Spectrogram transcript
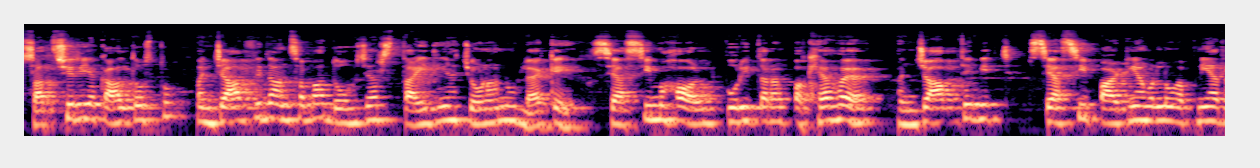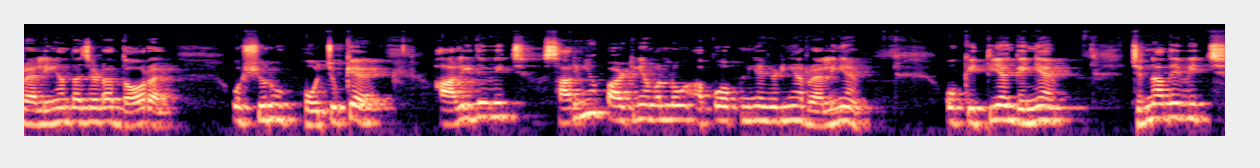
ਸਤਿ ਸ਼੍ਰੀ ਅਕਾਲ ਦੋਸਤੋ। ਪੰਜਾਬ ਵਿਧਾਨ ਸਭਾ 2027 ਦੀਆਂ ਚੋਣਾਂ ਨੂੰ ਲੈ ਕੇ ਸਿਆਸੀ ਮਾਹੌਲ ਪੂਰੀ ਤਰ੍ਹਾਂ ਭਖਿਆ ਹੋਇਆ ਹੈ। ਪੰਜਾਬ ਦੇ ਵਿੱਚ ਸਿਆਸੀ ਪਾਰਟੀਆਂ ਵੱਲੋਂ ਆਪਣੀਆਂ ਰੈਲੀਆਂ ਦਾ ਜਿਹੜਾ ਦੌਰ ਹੈ, ਉਹ ਸ਼ੁਰੂ ਹੋ ਚੁੱਕਿਆ ਹੈ। ਹਾਲ ਹੀ ਦੇ ਵਿੱਚ ਸਾਰੀਆਂ ਪਾਰਟੀਆਂ ਵੱਲੋਂ ਆਪੋ ਆਪਣੀਆਂ ਜਿਹੜੀਆਂ ਰੈਲੀਆਂ, ਉਹ ਕੀਤੀਆਂ ਗਈਆਂ ਜਿਨ੍ਹਾਂ ਦੇ ਵਿੱਚ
